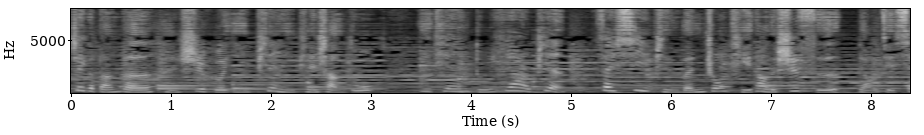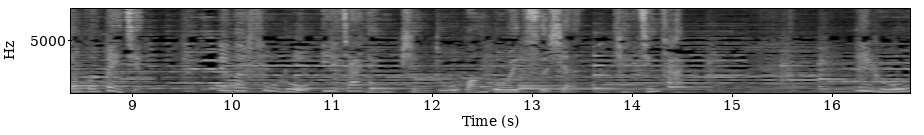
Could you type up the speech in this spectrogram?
这个版本很适合一片一片赏读，一天读一二片，再细品文中提到的诗词，了解相关背景。另外附录叶嘉莹品读王国维词选也精彩。例如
